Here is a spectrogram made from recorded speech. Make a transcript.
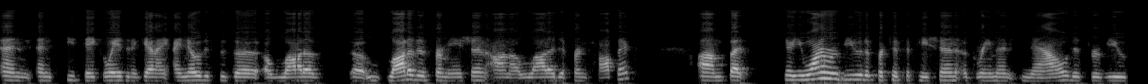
and and key takeaways, and again, I, I know this is a, a lot of a lot of information on a lot of different topics, um, but you, know, you want to review the participation agreement now. This review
